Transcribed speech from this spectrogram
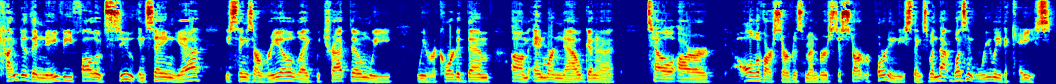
kind of the Navy followed suit in saying, "Yeah, these things are real. Like we tracked them. We." We recorded them, um, and we're now gonna tell our all of our service members to start reporting these things when that wasn't really the case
